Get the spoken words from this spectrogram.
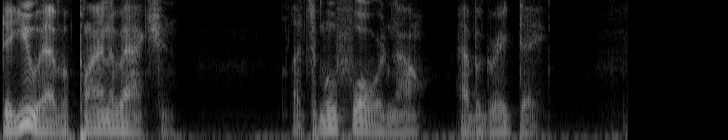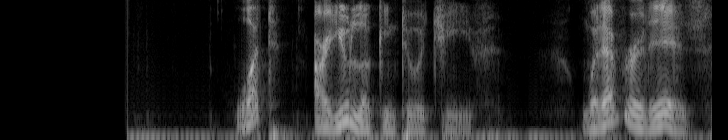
Do you have a plan of action? Let's move forward now. Have a great day. What are you looking to achieve? Whatever it is,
